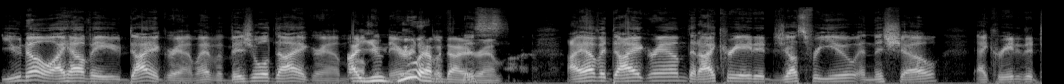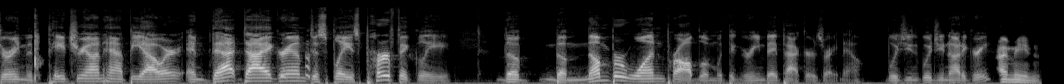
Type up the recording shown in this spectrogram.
You know, I have a diagram. I have a visual diagram. You do narrative have a of this- diagram. I have a diagram that I created just for you and this show. I created it during the Patreon happy hour, and that diagram displays perfectly the the number one problem with the Green Bay Packers right now. Would you Would you not agree? I mean,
